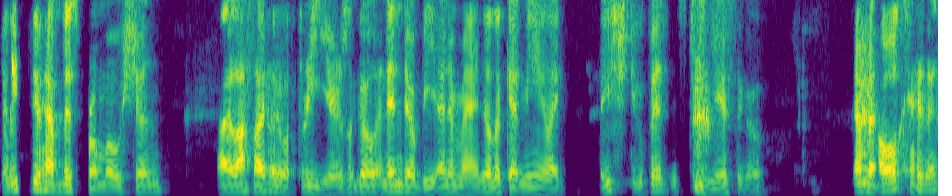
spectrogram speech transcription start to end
do we still have this promotion? Uh, last I heard it was three years ago, and then there'll be any manager look at me like, "Are you stupid? It's two years ago." I'm like, oh, "Okay then."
